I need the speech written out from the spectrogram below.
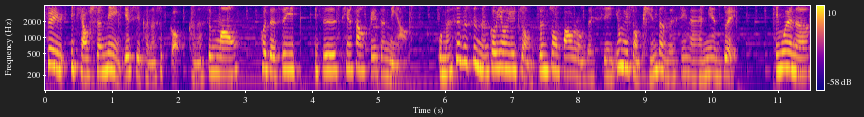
对于一条生命，也许可能是狗，可能是猫，或者是一一只天上飞的鸟，我们是不是能够用一种尊重包容的心，用一种平等的心来面对？因为呢，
